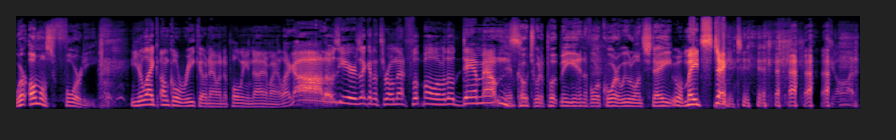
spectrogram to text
We're almost 40. You're like Uncle Rico now in Napoleon Dynamite. Like, ah, those years I could have thrown that football over those damn mountains. If coach would have put me in the fourth quarter, we would have won state. We would have made state. God.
